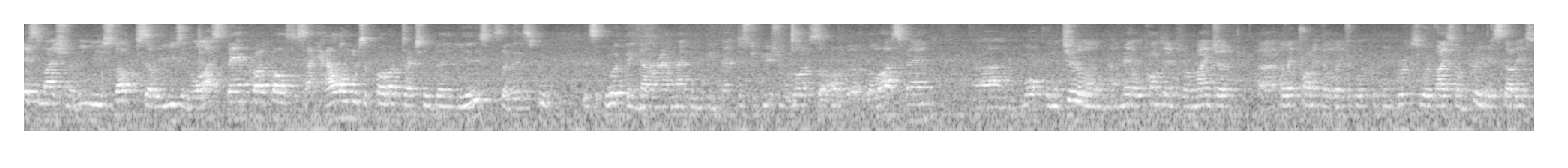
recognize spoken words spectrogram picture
estimation of in-use stock, so we're using lifespan profiles to say how long was a product actually being used. So there's good, there's work being done around that in that distribution of, life, of the, the lifespan. Um, what the material and, and, metal content for major uh, electronic and electrical equipment groups were based on previous studies.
